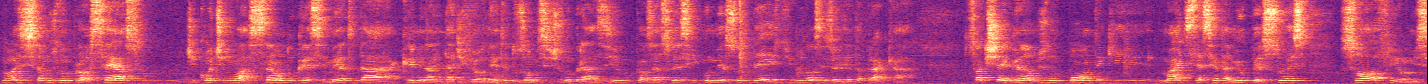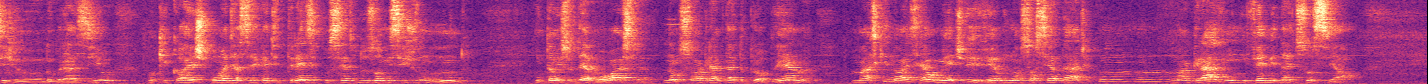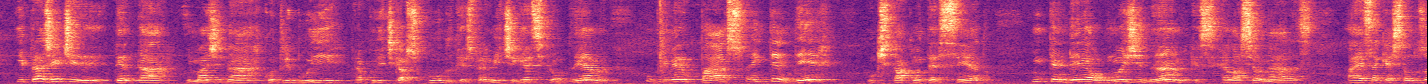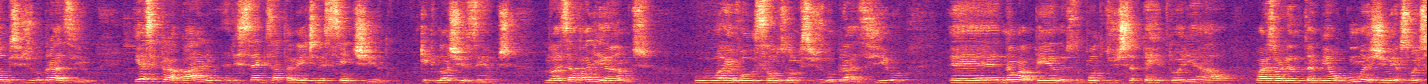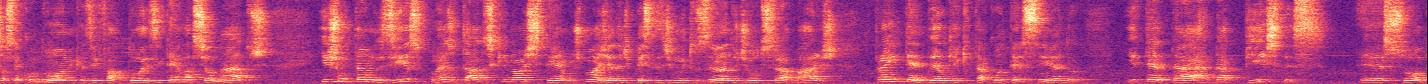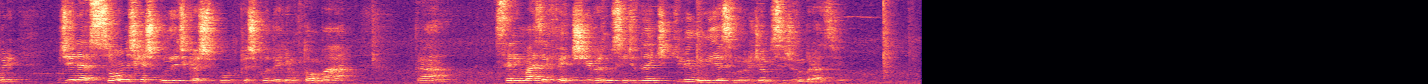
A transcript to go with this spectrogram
Nós estamos num processo de continuação do crescimento da criminalidade violenta e dos homicídios no Brasil, um processo esse que começou desde 1980 para cá. Só que chegamos num ponto em que mais de 60 mil pessoas sofrem homicídio no, no Brasil, o que corresponde a cerca de 13% dos homicídios no mundo. Então isso demonstra não só a gravidade do problema, mas que nós realmente vivemos numa sociedade com uma grave enfermidade social. E para a gente tentar imaginar, contribuir para políticas públicas para mitigar esse problema, o primeiro passo é entender o que está acontecendo, entender algumas dinâmicas relacionadas a essa questão dos homicídios no Brasil. E esse trabalho ele segue exatamente nesse sentido. O que, que nós fizemos? Nós avaliamos a evolução dos homicídios no Brasil é, não apenas do ponto de vista territorial, mas olhando também algumas dimensões socioeconômicas e fatores interrelacionados, e juntamos isso com resultados que nós temos numa agenda de pesquisa de muitos anos, de outros trabalhos, para entender o que é está acontecendo e tentar dar pistas é, sobre direções que as políticas públicas poderiam tomar para serem mais efetivas no sentido de a gente diminuir esse número de homicídios no Brasil.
